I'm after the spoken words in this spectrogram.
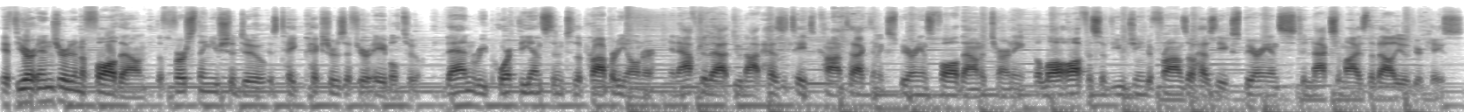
If you're injured in a fall down, the first thing you should do is take pictures if you're able to. Then report the incident to the property owner, and after that, do not hesitate to contact an experienced fall down attorney. The law office of Eugene DeFronzo has the experience to maximize the value of your case.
